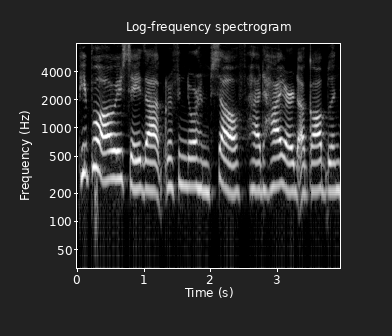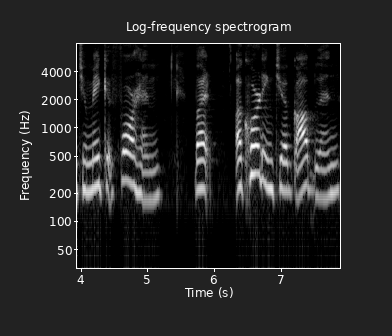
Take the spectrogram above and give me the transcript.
people always say that Gryffindor himself had hired a goblin to make it for him, but according to a goblin,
